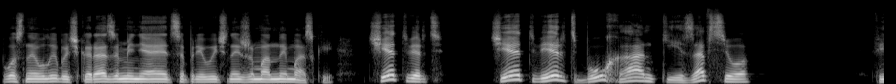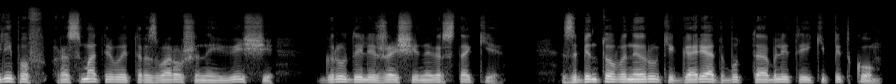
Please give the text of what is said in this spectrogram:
Постная улыбочка разом меняется привычной жеманной маской. «Четверть! Четверть буханки! За все!» Филиппов рассматривает разворошенные вещи, груды, лежащие на верстаке. Забинтованные руки горят, будто облитые кипятком.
